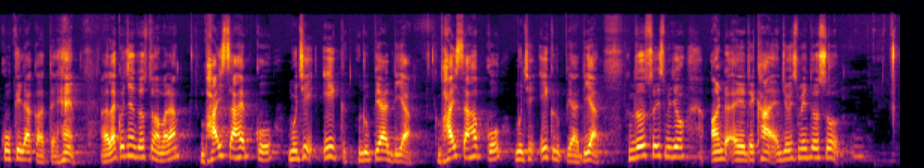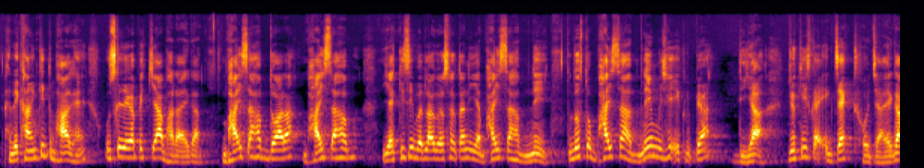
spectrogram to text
कोकिला कहते हैं। अगला क्वेश्चन है दोस्तों हमारा, भाई साहब को मुझे एक रुपया दिया। भाई साहब को मुझे एक रुपया दिया। तो दोस्तों इसमें जो रेखा, जो इसमें दोस्तों रेखांकित भाग हैं, उसके जगह पे क्या भराएगा भाई साहब द्वारा, भाई साहब, या किसी बदलाव की आवश्यकता नहीं, या भाई साहब ने। तो दोस्तों, भाई साहब ने मुझे एक रुपया दिया, जो कि इसका एग्जैक्ट हो जाएगा।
